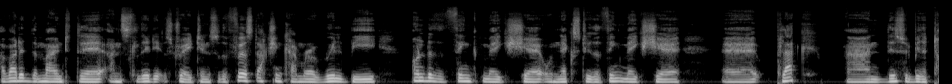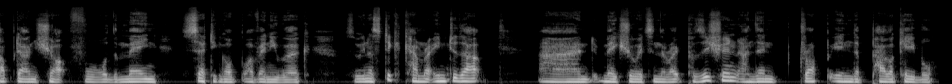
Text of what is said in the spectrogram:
I've added the mount there and slid it straight in. So the first action camera will be under the Think Make Share or next to the Think Make Share uh, plaque. And this would be the top down shot for the main setting up of any work. So we're going to stick a camera into that and make sure it's in the right position and then drop in the power cable.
